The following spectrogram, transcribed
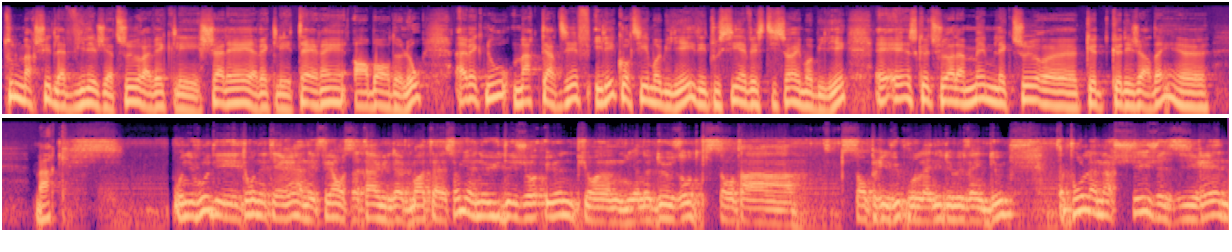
tout le marché de la villégiature avec les chalets, avec les terrains en bord de l'eau. Avec nous, Marc Tardif, il est courtier immobilier, il est aussi investisseur immobilier. Est-ce que tu as la même lecture euh, que, que des jardins, euh, Marc? Au niveau des taux d'intérêt, en effet, on s'attend à une augmentation. Il y en a eu déjà une, puis il y en a deux autres qui sont en qui sont prévus pour l'année 2022. Pour le marché, je dirais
